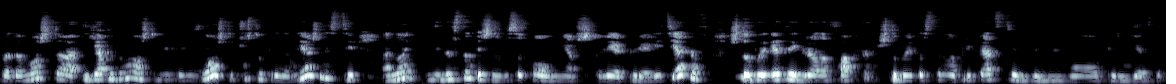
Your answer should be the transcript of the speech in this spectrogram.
Потому что я подумала, что мне повезло, что чувство принадлежности, оно недостаточно высоко у меня в шкале приоритетов, чтобы это играло фактор, чтобы это стало препятствием для моего переезда.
